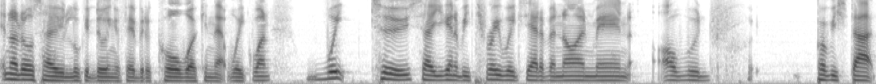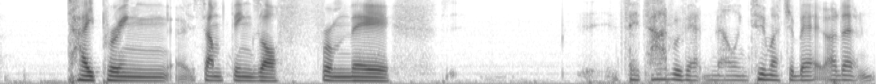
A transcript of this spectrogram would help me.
and I'd also look at doing a fair bit of core work in that week one. Week two, so you're going to be three weeks out of an Ironman. I would probably start tapering uh, some things off from there. It's, it's hard without knowing too much about. I don't.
